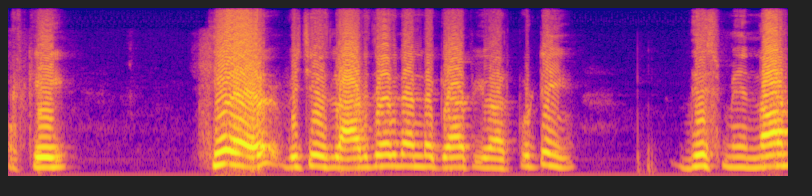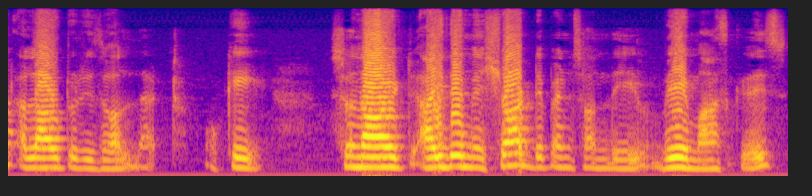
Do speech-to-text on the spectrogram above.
okay here which is larger than the gap you are putting this may not allow to resolve that okay. So now it either may short depends on the way mask is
